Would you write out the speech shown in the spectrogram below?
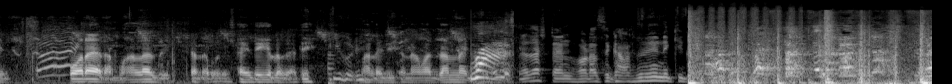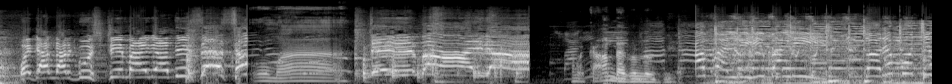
পরা এটা মাল আছে খেলা বলে সাইডে গেল গাড়ি মালা দিতে না আমার জান লাগে মেজাজ স্ট্যান্ড হট আছে গাছ নাকি ও মা। আমার কামটা করল বালি বালি তোর মুছে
